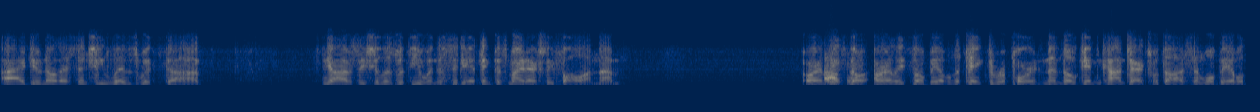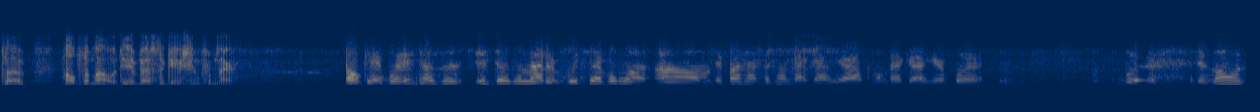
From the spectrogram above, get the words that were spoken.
I do know that since she lives with, uh, you know, obviously she lives with you in the city. I think this might actually fall on them. Or at least they'll, or at least they'll be able to take the report and then they'll get in contact with us and we'll be able to help them out with the investigation from there. Okay, well it doesn't it doesn't matter whichever one. Um, if I have to come back out here, I'll come back out here. But but as long as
